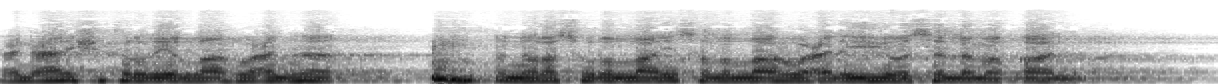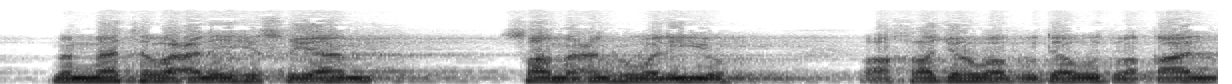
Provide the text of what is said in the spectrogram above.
عن عائشة رضي الله عنها أن رسول الله صلى الله عليه وسلم قال من مات وعليه صيام صام عنه وليه. وأخرجه أبو داود وقال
